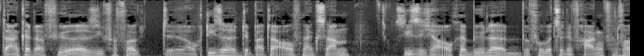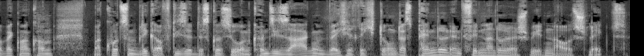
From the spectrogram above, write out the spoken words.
Danke dafür. Sie verfolgt äh, auch diese Debatte aufmerksam. Sie sicher auch, Herr Bühler. Bevor wir zu den Fragen von Frau Beckmann kommen, mal kurz einen Blick auf diese Diskussion. Können Sie sagen, in welche Richtung das Pendel in Finnland oder Schweden ausschlägt?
